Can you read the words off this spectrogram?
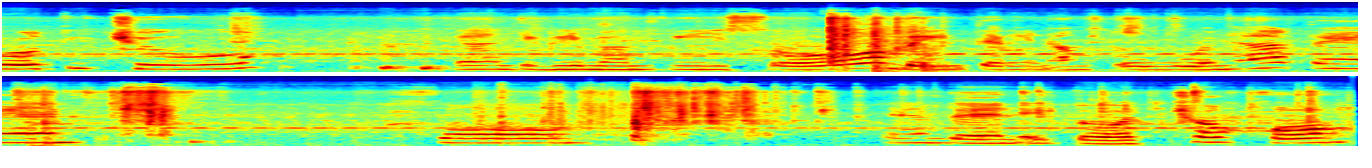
Fruity Chew. Yan, tig 5 piso. 20 rin ang tubo natin. So, and then ito, choco.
